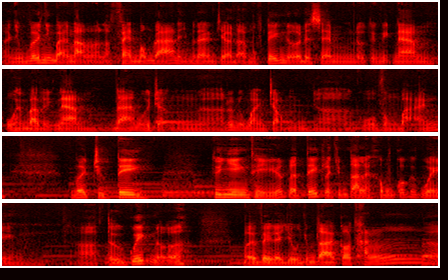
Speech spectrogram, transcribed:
À, những với những bạn nào là fan bóng đá thì chúng ta đang chờ đợi một tiếng nữa để xem đội tuyển Việt Nam U23 Việt Nam đá một cái trận rất là quan trọng của vòng bảng với Triều Tiên. Tuy nhiên thì rất là tiếc là chúng ta lại không có cái quyền à, tự quyết nữa. Bởi vì là dù chúng ta có thắng à,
